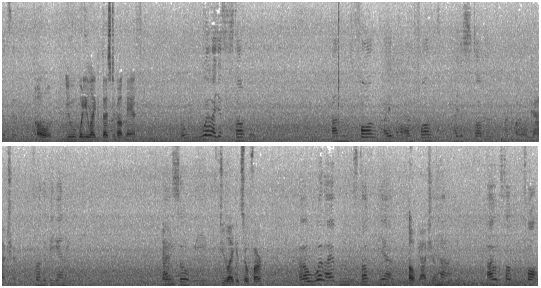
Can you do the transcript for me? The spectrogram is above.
That's it. Oh, you. What do you like best about math? Uh, Well, I just started. On fall, I on fall, I just started Oh, gotcha. from the beginning. And I'm so weak. do you like it so far? Uh, well, I haven't started yet. Oh, gotcha. Yeah, I will start in fall.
